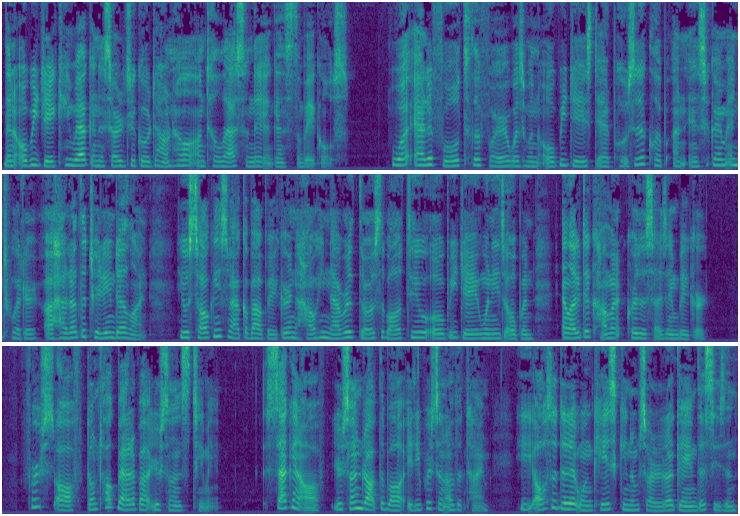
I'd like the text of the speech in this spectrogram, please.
Then OBJ came back and it started to go downhill until last Sunday against the Bengals. What added fuel to the fire was when OBJ's dad posted a clip on Instagram and Twitter ahead of the trading deadline. He was talking smack about Baker and how he never throws the ball to OBJ when he's open and liked to comment criticizing Baker. First off, don't talk bad about your son's teammate. Second off, your son dropped the ball 80% of the time. He also did it when Case Keenum started a game this season,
